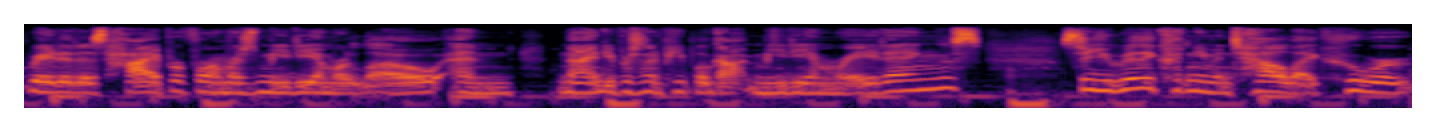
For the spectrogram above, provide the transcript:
rated as high performers, medium, or low, and 90% of people got medium ratings. So you really couldn't even tell like who were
